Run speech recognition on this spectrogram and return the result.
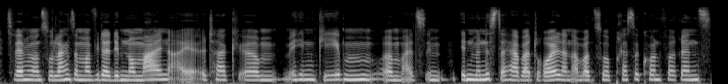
Jetzt werden wir uns so langsam mal wieder dem normalen Alltag ähm, hingeben, ähm, als Innenminister Herbert Reul dann aber zur Pressekonferenz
